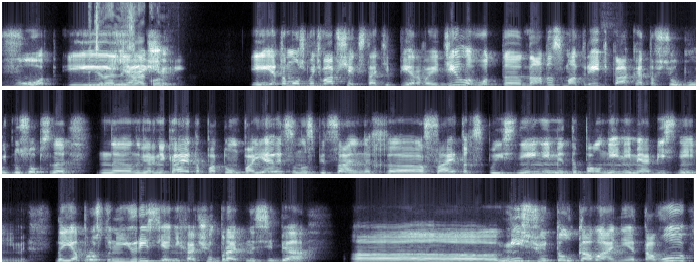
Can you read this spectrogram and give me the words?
Вот. И Федеральный закон. Еще... И это может быть вообще, кстати, первое дело. Вот надо смотреть, как это все будет. Ну, собственно, наверняка это потом появится на специальных э, сайтах с пояснениями, дополнениями, объяснениями. Да я просто не юрист, я не хочу брать на себя э, миссию толкования того,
